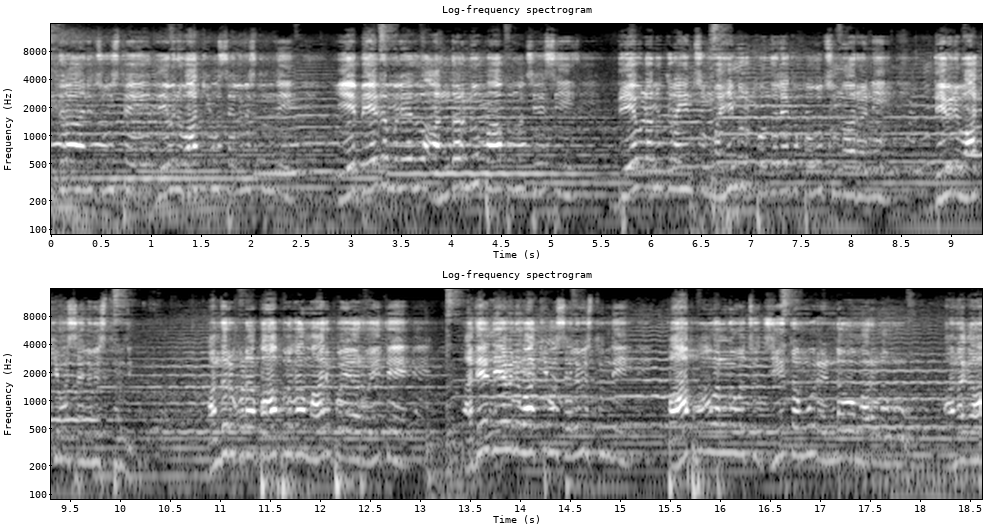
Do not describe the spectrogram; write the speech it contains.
ఇద్దరా అని చూస్తే దేవుని వాక్యం సెలవిస్తుంది ఏ భేదము లేదు అందరినూ పాపము చేసి దేవుడు అనుగ్రహించు మహిమను పొందలేకపోవచ్చున్నారు అని దేవుని వాక్యము సెలవిస్తుంది. అందరూ కూడా పాపులుగా మారిపోయారు. అయితే అదే దేవుని వాక్యము సెలవిస్తుంది పాపం వలన వచ్చు జీతము రెండవ మరణము అనగా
